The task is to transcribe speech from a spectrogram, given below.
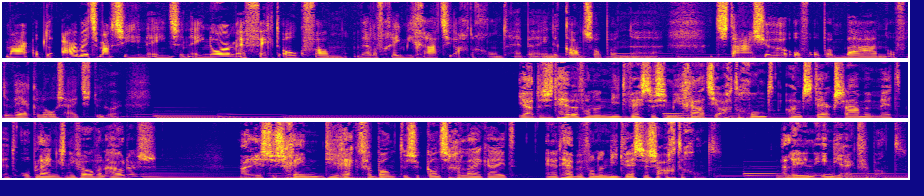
Maar op de arbeidsmarkt zie je ineens een enorm effect ook van wel of geen migratieachtergrond hebben. In de kans op een uh, stage of op een baan of de werkeloosheidsduur. Ja, dus het hebben van een niet-westerse migratieachtergrond hangt sterk samen met het opleidingsniveau van ouders. Maar er is dus geen direct verband tussen kansengelijkheid en het hebben van een niet-westerse achtergrond. Alleen een indirect verband.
